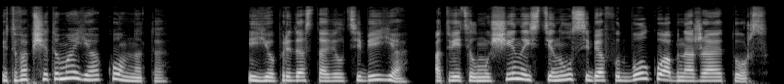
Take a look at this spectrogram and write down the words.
Это вообще-то моя комната. Ее предоставил тебе я, ответил мужчина и стянул с себя футболку, обнажая торс.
